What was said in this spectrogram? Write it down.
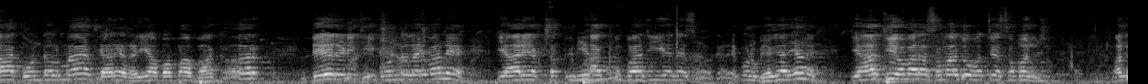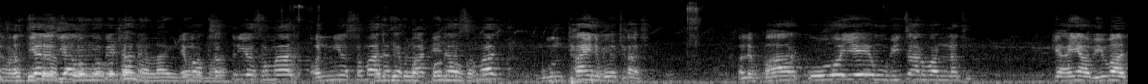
આ ગોંડલમાં જ્યારે રૈયા બાપા ભાકર ડેરડીથી ગોંડલ આવ્યા ને ત્યારે ક્ષત્રિય ભાકુભાજી અને સહકારે પણ ભેગા રહ્યા ને ત્યારથી અમારા સમાજો વચ્ચે સંબંધ છે. અને અત્યારે જે આ લોકો બેઠા ને એમાં ક્ષત્રિય સમાજ અન્ય સમાજ અને પાટીદાર સમાજ ગુંથાઈને બેઠા છે. એટલે બહાર કોઈએ એવું વિચારવાનું નથી કે અહીંયા વિવાદ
